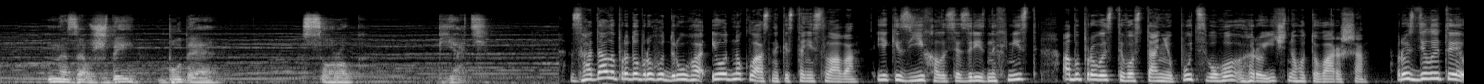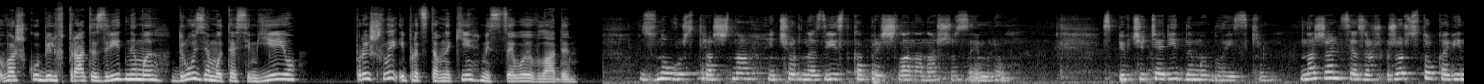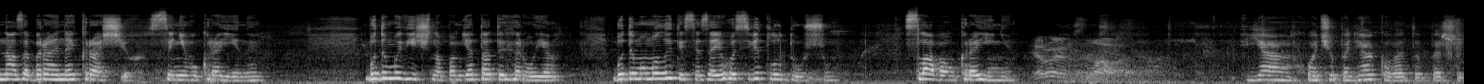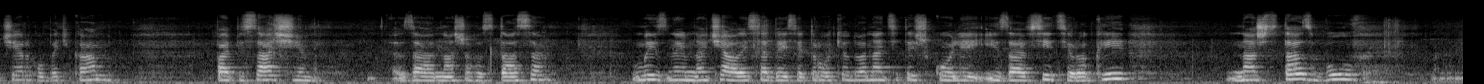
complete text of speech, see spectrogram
назавжди буде 45. Згадали про доброго друга і однокласники Станіслава, які з'їхалися з різних міст, аби провести в останню путь свого героїчного товариша. Розділити важку біль втрати з рідними, друзями та сім'єю прийшли і представники місцевої влади. Знову ж страшна і чорна звістка прийшла на нашу землю. Співчуття рідним і близьким. На жаль, ця жорстока війна забирає найкращих синів України. Будемо вічно пам'ятати героя, будемо молитися за його світлу душу. Слава Україні! Героям слава! Я хочу подякувати в першу чергу батькам, папі Саші за нашого Стаса. Ми з ним навчалися 10 років в 12 школі, і за всі ці роки наш Стас був,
